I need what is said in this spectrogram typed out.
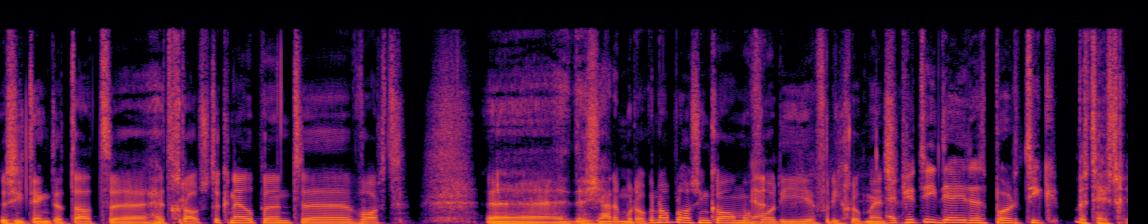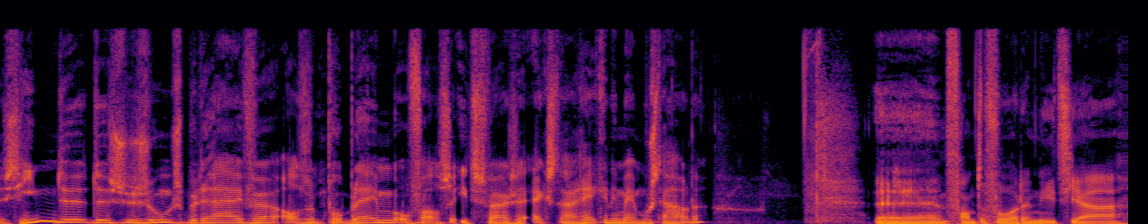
Dus ik denk dat dat uh, het grootste knelpunt wordt. dus ja, er moet ook een oplossing komen ja. voor, die, voor die groep mensen. Heb je het idee dat de politiek het heeft gezien, de, de seizoensbedrijven, als een probleem of als iets waar ze extra rekening mee moesten houden? Uh, van tevoren niet. Ja,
